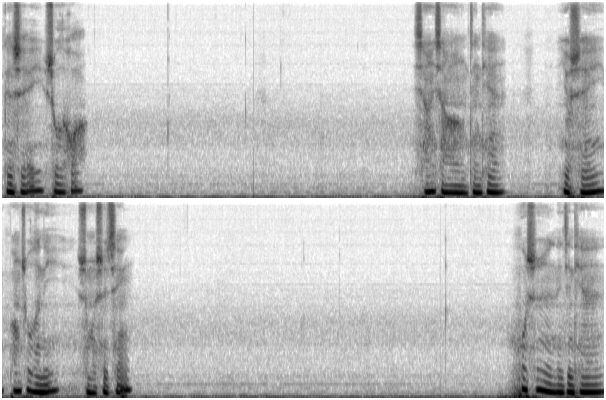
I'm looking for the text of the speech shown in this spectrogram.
跟谁说了话？想一想，今天有谁帮助了你？什么事情？或是你今天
